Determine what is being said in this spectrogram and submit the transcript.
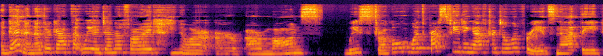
Again, another gap that we identified, you know, our, our, our moms we struggle with breastfeeding after delivery. It's not the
